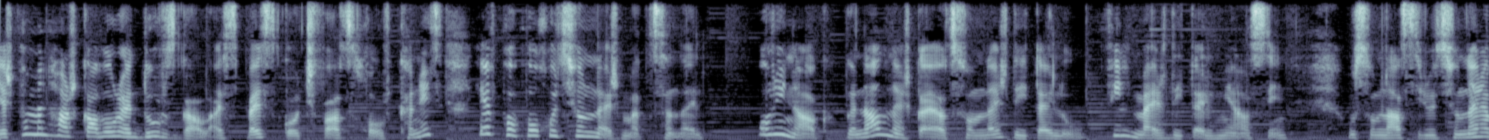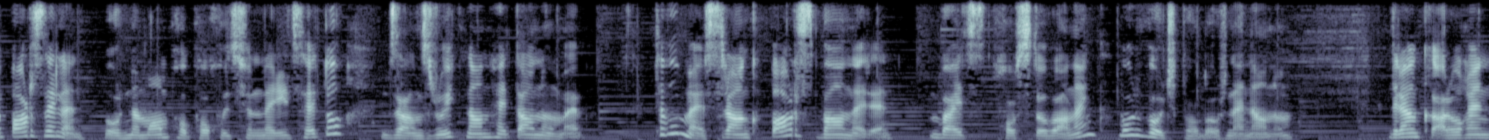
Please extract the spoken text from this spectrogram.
Երբեմն հարկավոր է դուրս գալ այսպես կոչված խոր քնից եւ փոփոխություններ մտցնել։ Օրինակ, գնալ ներկայացումներ դիտելու, ֆիլմեր դիտել միասին։ Ուսումնասիրությունները ողրզել են, որ նման փոփոխություններից հետո ձանձրույթն անհետանում է։ Թվում է սրանք པարզ բաներ են, բայց խոստովանենք, որ ոչ բոլորն են անում։ Դրանք կարող են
